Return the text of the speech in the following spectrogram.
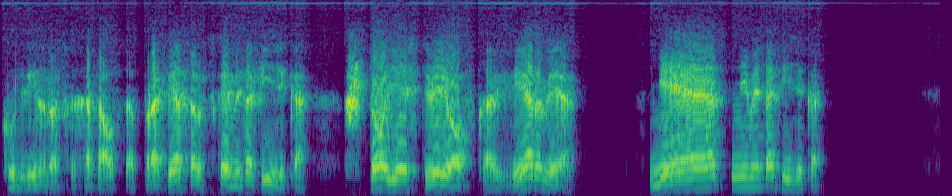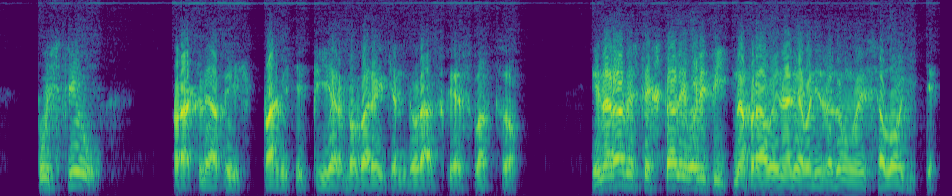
Кудрин расхохотался. «Профессорская метафизика». Что есть веревка? Вервия? Нет, не метафизика. Пустил проклятый памяти Пьер Баварыкин дурацкое словцо. И на радостях стали его лепить направо и налево, не задумываясь о логике.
